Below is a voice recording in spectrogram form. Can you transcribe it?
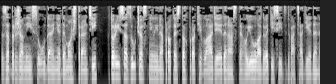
Zadržaní sú údajne demonštranti, ktorí sa zúčastnili na protestoch proti vláde 11. júla 2021.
